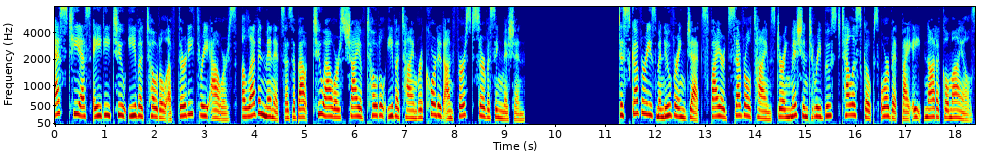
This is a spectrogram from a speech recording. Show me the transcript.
STS-82 EVA total of 33 hours, 11 minutes is about 2 hours shy of total EVA time recorded on first servicing mission. Discovery's maneuvering jets fired several times during mission to reboost telescope's orbit by 8 nautical miles.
